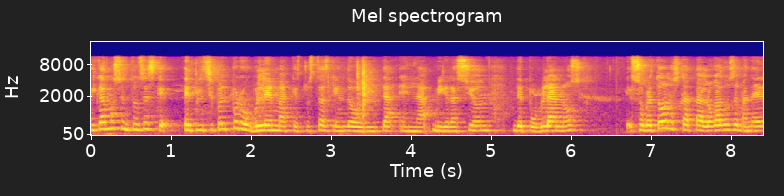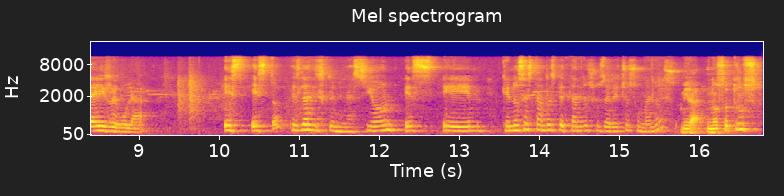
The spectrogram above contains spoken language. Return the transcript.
digamos entonces que el principal problema que tú estás viendo ahorita en la migración de poblanos, eh, sobre todo los catalogados de manera irregular, es esto, es la discriminación, es eh, que no se están respetando sus derechos humanos. Mira, nosotros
